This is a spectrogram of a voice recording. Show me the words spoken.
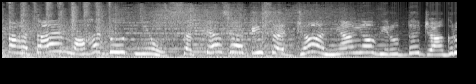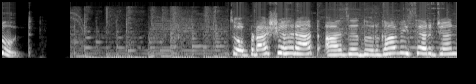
पाहताय महादूत न्यूज सत्यासाठी सज्ज अन्यायाविरुद्ध जागृत. चोपडा शहरात आज दुर्गा विसर्जन.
